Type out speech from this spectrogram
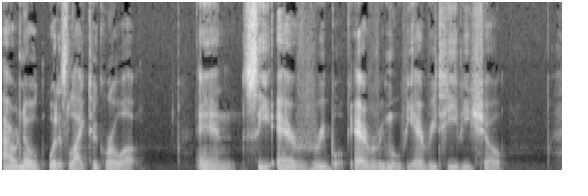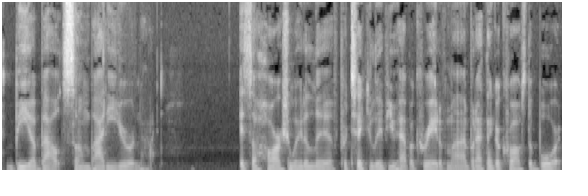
I know what it's like to grow up and see every book, every movie, every TV show be about somebody you're not. It's a harsh way to live, particularly if you have a creative mind. But I think across the board,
